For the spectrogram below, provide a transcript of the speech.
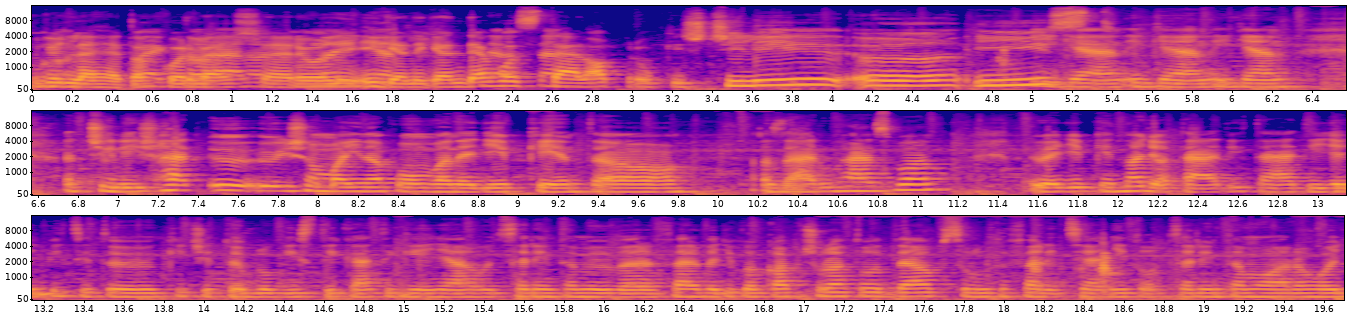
Úgyhogy lehet akkor vásárolni. Igen, igen, igen. de, de hoztál aztán... apró kis csili uh, ízt. Igen, igen, igen. A csili is. Hát ő, ő is a mai napon van egyébként a, az áruházban, ő egyébként nagy a tádi, tehát így egy picit kicsit több logisztikát igényel, hogy szerintem ővel felvegyük a kapcsolatot, de abszolút a Felicián nyitott szerintem arra, hogy,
